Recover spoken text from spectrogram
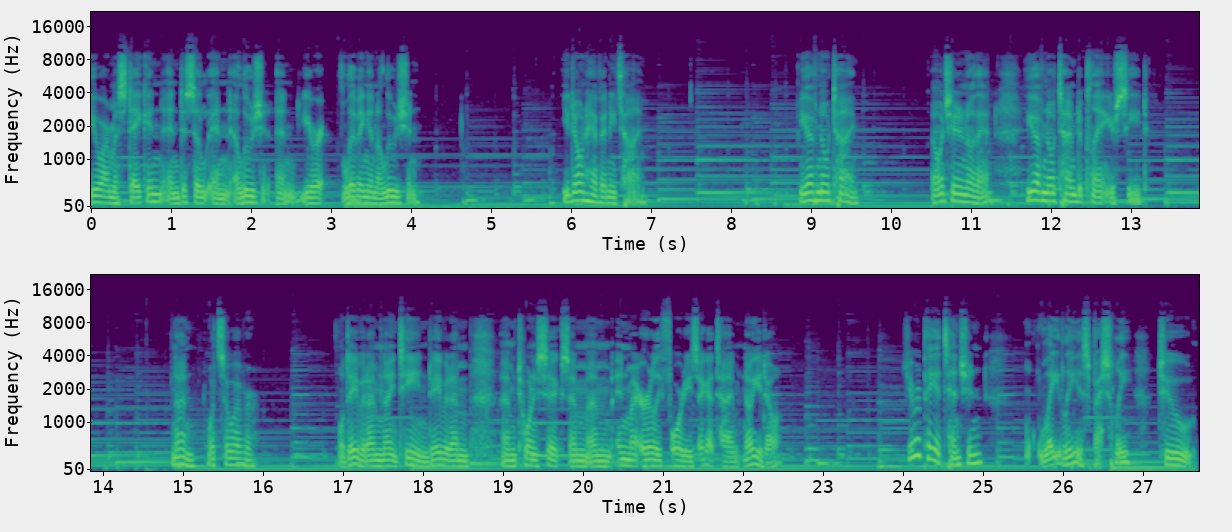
you are mistaken and and illusion and you're living an illusion. You don't have any time. You have no time. I want you to know that. You have no time to plant your seed. None whatsoever. Well, David, I'm 19. David, I'm I'm 26. I'm I'm in my early 40s. I got time. No, you don't. Do you ever pay attention lately, especially to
